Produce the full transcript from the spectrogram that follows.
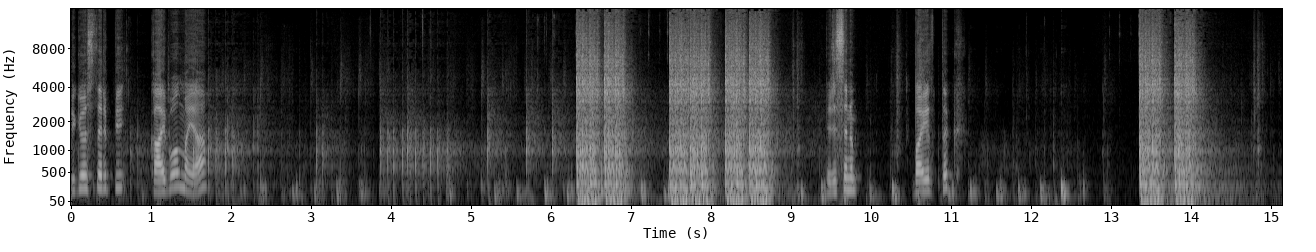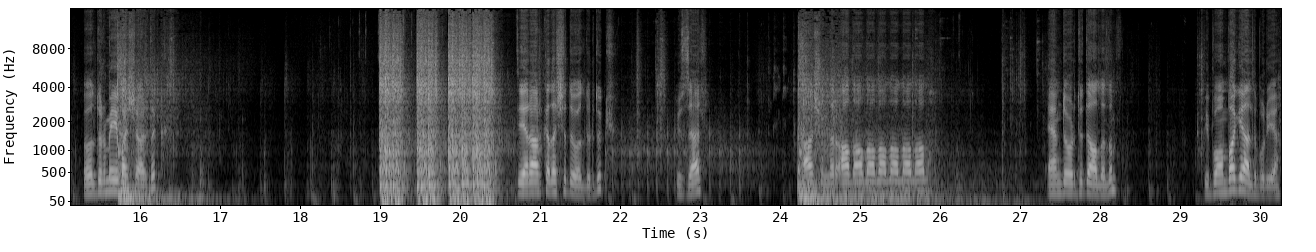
bir gösterip bir kaybolma ya. Birisini bayılttık. Öldürmeyi başardık. Diğer arkadaşı da öldürdük. Güzel. Al şunları al al al al al al al. M4'ü de alalım. Bir bomba geldi buraya.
